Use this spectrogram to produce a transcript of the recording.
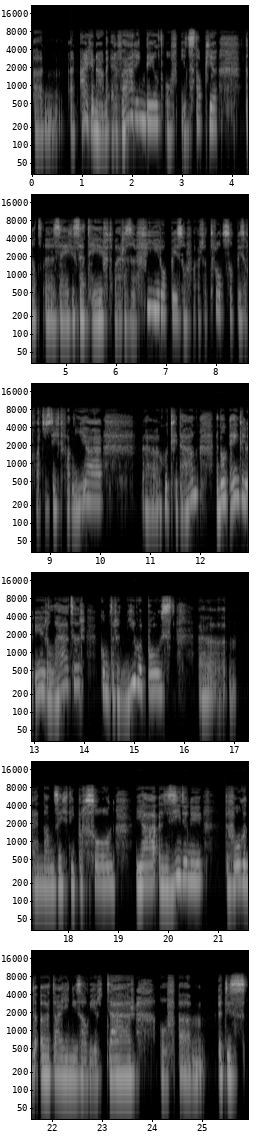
een, een aangename ervaring deelt of een stapje dat uh, zij gezet heeft waar ze fier op is of waar ze trots op is of waar ze zegt van ja, uh, goed gedaan. En dan enkele uren later komt er een nieuwe post uh, en dan zegt die persoon ja, en zie je nu, de volgende uitdaging is alweer daar. Of um, het is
